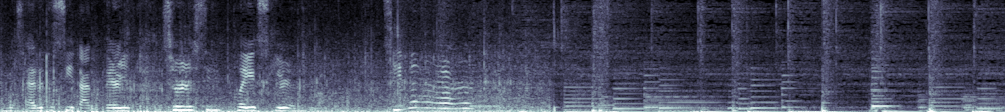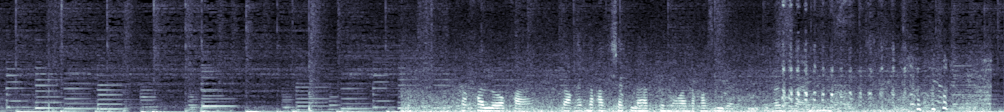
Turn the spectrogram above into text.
I'm excited to see that very touristy place here in. See you there! Kakaloka. Bakit nakacheck lahat ng mga nakasulat dito na signs?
